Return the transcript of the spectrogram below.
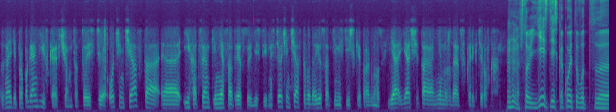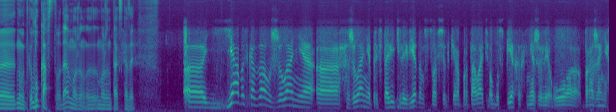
знаете, пропагандистская в чем-то. То есть э, очень часто э, их оценки не соответствуют действительности. Очень часто выдаются оптимистические прогнозы. Я, я считаю, они нуждаются в корректировках. Что есть здесь какое-то вот э, ну, лукавство, да, можно, можно так сказать? Э, я бы сказал, желание, э, желание представителей ведомства все-таки рапортовать об успехах, нежели о поражениях.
